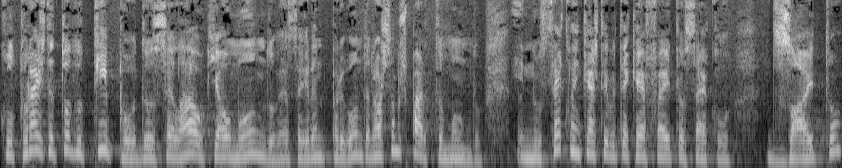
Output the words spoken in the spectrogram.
culturais de todo tipo, de sei lá o que é o mundo, essa grande pergunta. Nós somos parte do mundo. E no século em que esta biblioteca é feita, o século XVIII,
